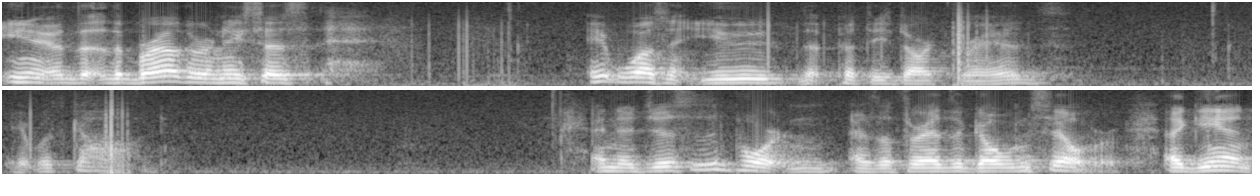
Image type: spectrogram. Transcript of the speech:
you know, the, the brother, and he says, It wasn't you that put these dark threads, it was God. And they're just as important as the threads of gold and silver. Again,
